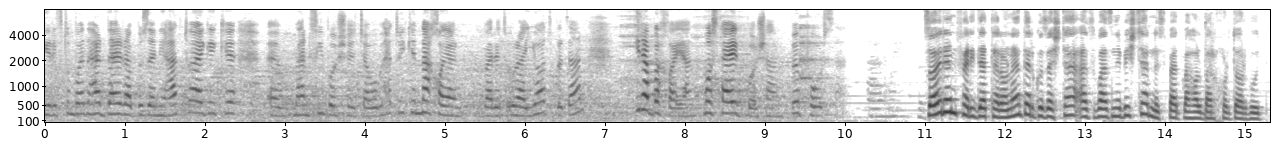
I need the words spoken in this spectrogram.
گرفتون باید هر دری را بزنی. حتی اگه که منفی باشه جواب حتی که نخواین برات او را یاد بدن این را بخواین. مستعد باشن بپرسن. ظاهرا فریده ترانه در گذشته از وزن بیشتر نسبت به حال برخوردار بود.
